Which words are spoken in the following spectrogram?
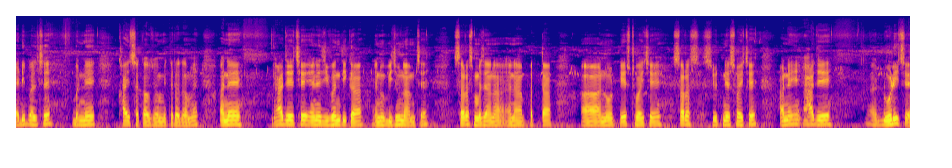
એડિબલ છે, બંને ખાઈ શકાવ છો મિત્રો તમે. અને આ જે છે એને જીવંતિકા, એનું બીજું નામ છે. સરસ મજાના એના પત્તા નો ટેસ્ટ હોય છે, સરસ સ્વીટનેસ હોય છે. અને આ જે ડોળી છે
